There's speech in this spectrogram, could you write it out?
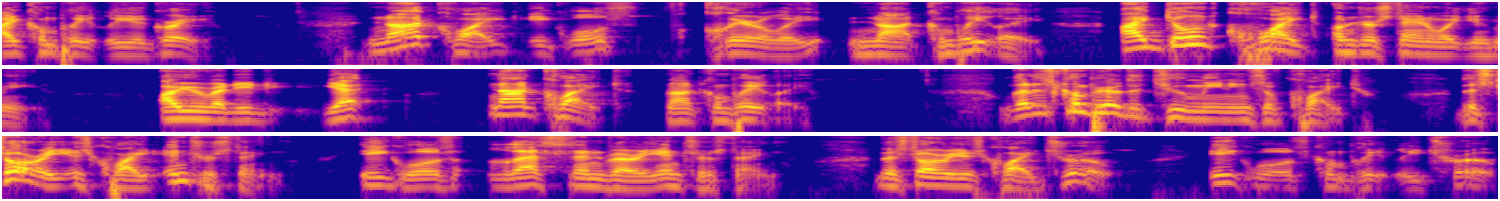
I completely agree. Not quite equals clearly, not completely. I don't quite understand what you mean. Are you ready yet? Not quite, not completely. Let us compare the two meanings of quite. The story is quite interesting, equals less than very interesting. The story is quite true, equals completely true.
